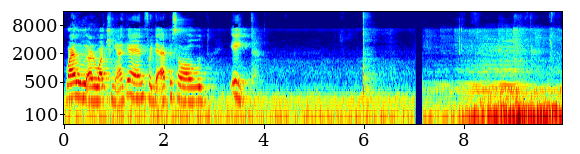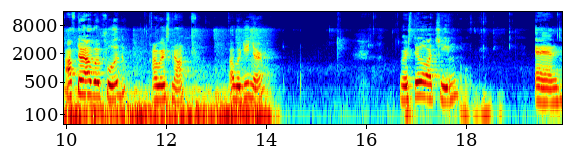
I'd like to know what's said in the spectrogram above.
while we are watching again for the episode 8. After our food, our snack, our dinner. We're still watching, and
